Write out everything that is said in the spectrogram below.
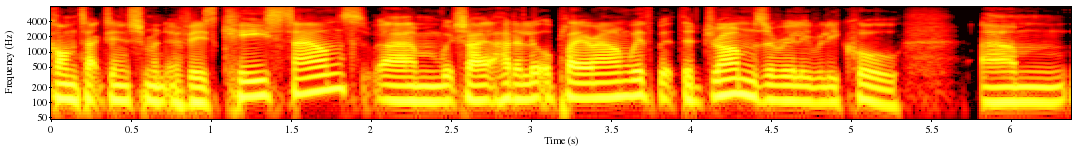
Kontakt instrument of his keys sounds, um, which I had a little play around with. But the drums are really really cool. Um,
